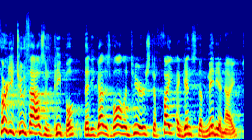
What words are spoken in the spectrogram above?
32,000 people that he got his volunteers to fight against the Midianites.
